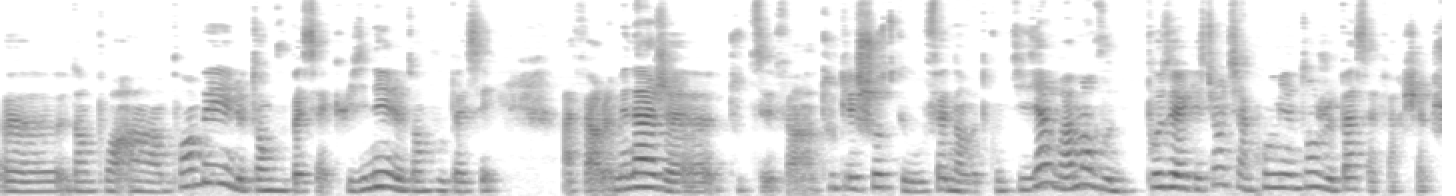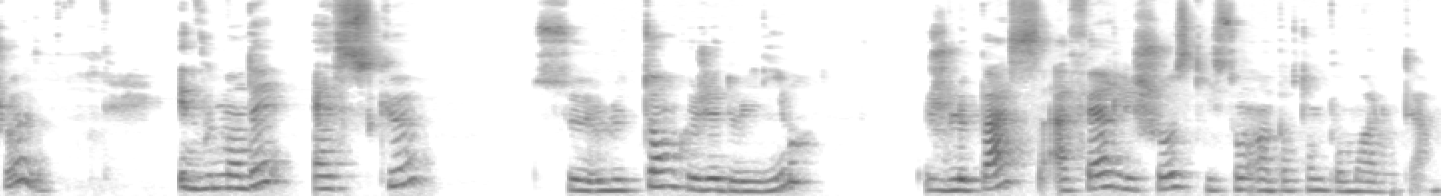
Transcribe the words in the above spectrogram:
euh, d'un point A à un point B, le temps que vous passez à cuisiner, le temps que vous passez à faire le ménage, euh, toutes, enfin, toutes les choses que vous faites dans votre quotidien, vraiment vous posez la question, tiens, combien de temps je passe à faire chaque chose? Et de vous demander, est-ce que le temps que j'ai de libre, je le passe à faire les choses qui sont importantes pour moi à long terme?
